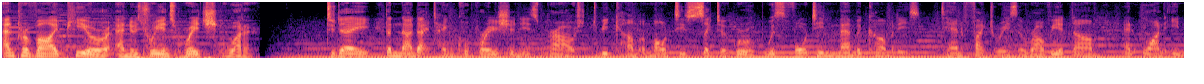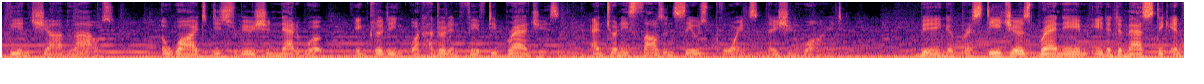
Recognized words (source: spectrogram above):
and provide pure and nutrient-rich water. Today, the Nha Đại Thành Corporation is proud to become a multi-sector group with 14 member companies, 10 factories around Vietnam and one in Vientiane, Laos a wide distribution network including 150 branches and 20,000 sales points nationwide. Being a prestigious brand name in the domestic and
